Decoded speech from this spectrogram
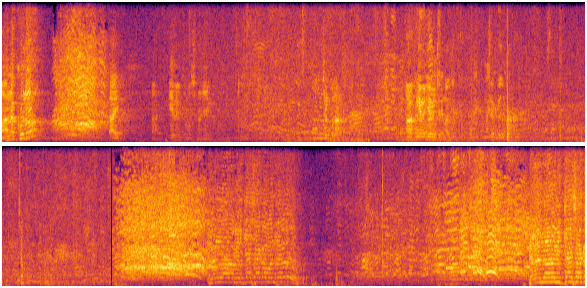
మన హక్కును ఏమేమి సమస్యలు చెప్పున్నాను చెప్పు నాకు తెలంగాణ విద్యాశాఖ మంత్రి ఎవరు? తెలంగాణ విద్యాశాఖ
